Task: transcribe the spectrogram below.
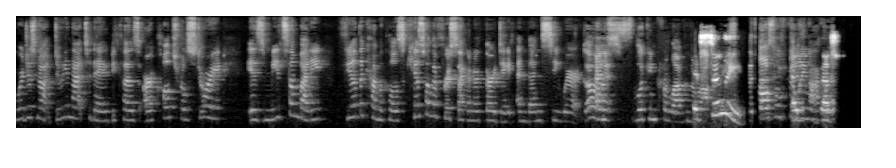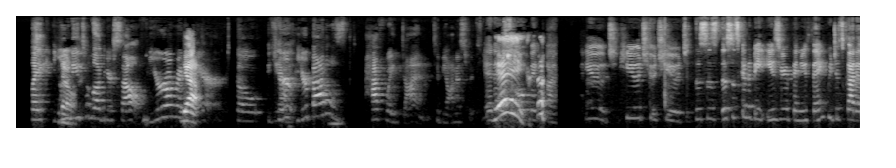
We're just not doing that today because our cultural story is meet somebody, feel the chemicals, kiss on the first, second, or third date, and then see where it goes. and it's looking for love in the It's wrong place. silly. it's also filling And a that's like you No. need to love yourself you're already Yeah. there so your your battle's halfway done to be honest with you It is so Yay. big. Huge, huge, huge, huge. This is this is going to be easier than you think. We just got to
